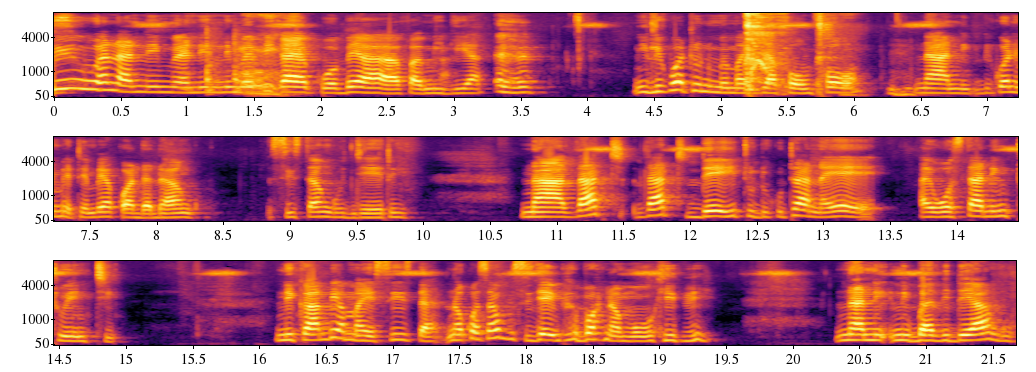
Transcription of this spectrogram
Mi huwa nime- nimefika ya kuombea familia. Nilikuwa tu nimemaliza form 4 na nilikuwa nimetembea kwa dadangu sister yangu Njeri. Na that that day tulikutana na yeye I was turning 20. Nikaambia my sister na kwa sababu sijaibebwa na muhidhi na ni, ni birthday yangu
